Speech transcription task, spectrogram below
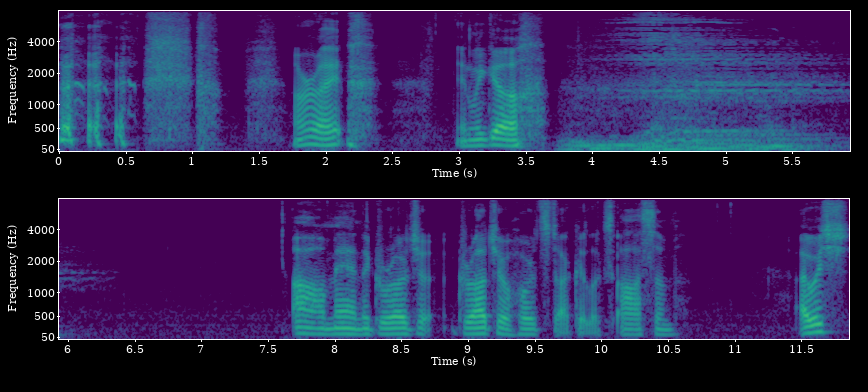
All right. In we go. Oh man, the Gorajo, Gorajo Hoardstalker looks awesome. I wish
